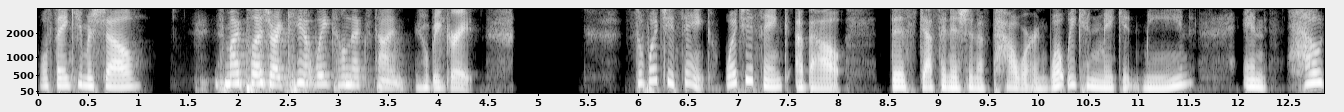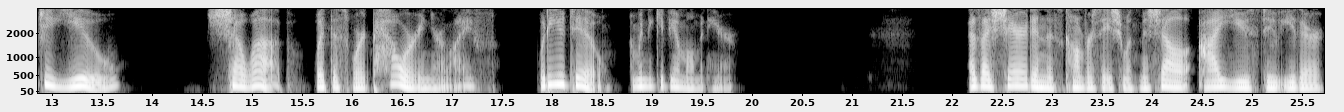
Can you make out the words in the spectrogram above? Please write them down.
Well, thank you, Michele. It's my pleasure. I can't wait till next time. It'll be great. So, what do you think? What do you think about this definition of power and what we can make it mean? And how do you show up with this word power in your life? What do you do? I'm going to give you a moment here. As I shared in this conversation with Michele, I used to either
